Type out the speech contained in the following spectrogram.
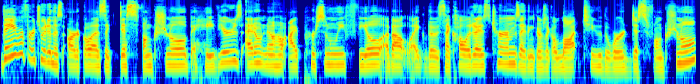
they refer to it in this article as like dysfunctional behaviors i don't know how i personally feel about like those psychologized terms i think there's like a lot to the word dysfunctional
